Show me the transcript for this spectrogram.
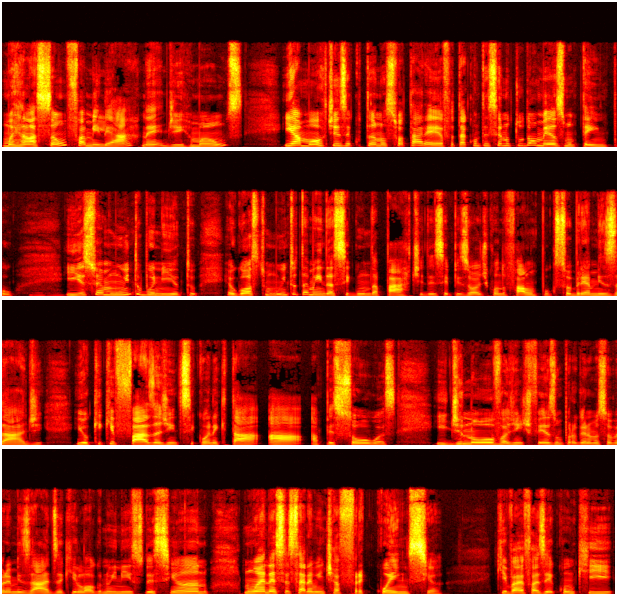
uma relação familiar, né, de irmãos, e a morte executando a sua tarefa. Está acontecendo tudo ao mesmo tempo. Uhum. E isso é muito bonito. Eu gosto muito também da segunda parte desse episódio, quando fala um pouco sobre amizade e o que, que faz a gente se conectar a, a pessoas. E, de novo, a gente fez um programa sobre amizades aqui logo no início desse ano. Não é necessariamente a frequência que vai fazer com que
